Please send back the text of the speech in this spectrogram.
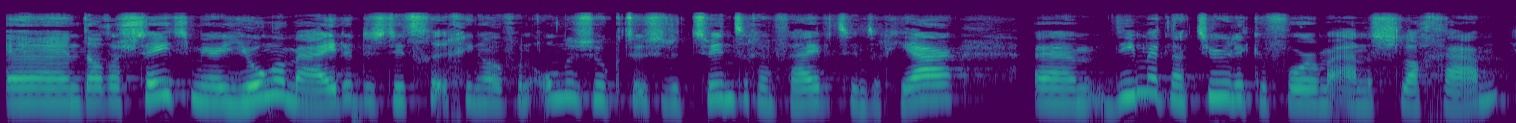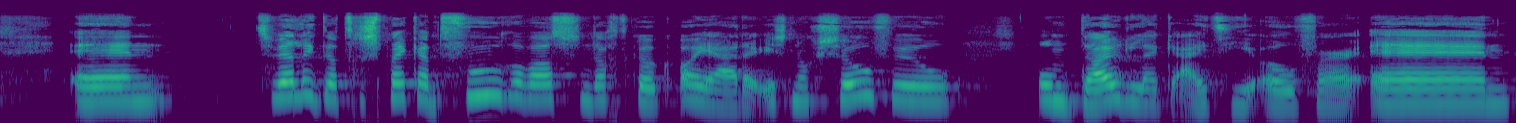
En dat er steeds meer jonge meiden, dus dit ging over een onderzoek tussen de 20 en 25 jaar, um, die met natuurlijke vormen aan de slag gaan. En terwijl ik dat gesprek aan het voeren was, dacht ik ook, oh ja, er is nog zoveel onduidelijkheid hierover. En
